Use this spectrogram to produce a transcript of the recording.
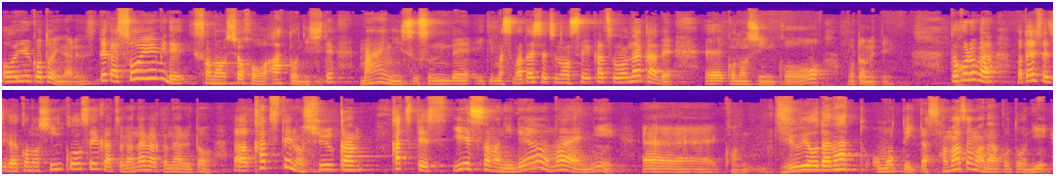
うということになるんです。だからそういう意味でその処方を後にして前に進んでいきます。私たちの生活の中でこの信仰を求めていく。ところが私たちがこの信仰生活が長くなるとかつての習慣かつてイエス様に出会う前に、えー、重要だなと思っていたさまざまなことに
